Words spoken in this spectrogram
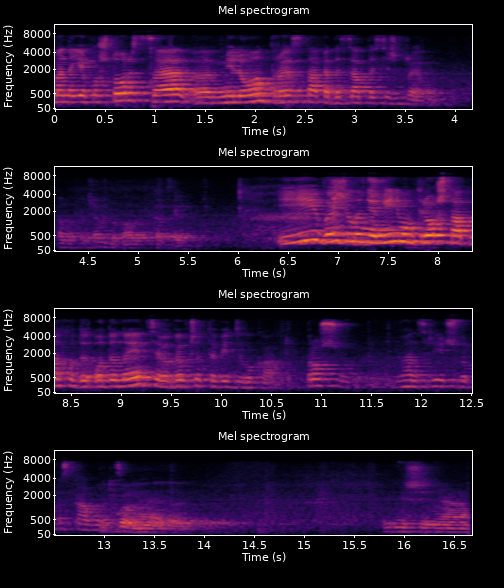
в мене є кошторис, це е, мільйон 350 тисяч гривень. Або хоча б додати катери. І виділення мінімум трьох штатних одиниць вивчити відділу кадрів. Прошу, Євген Сергійович, ви поставили це. Протокольне рішення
